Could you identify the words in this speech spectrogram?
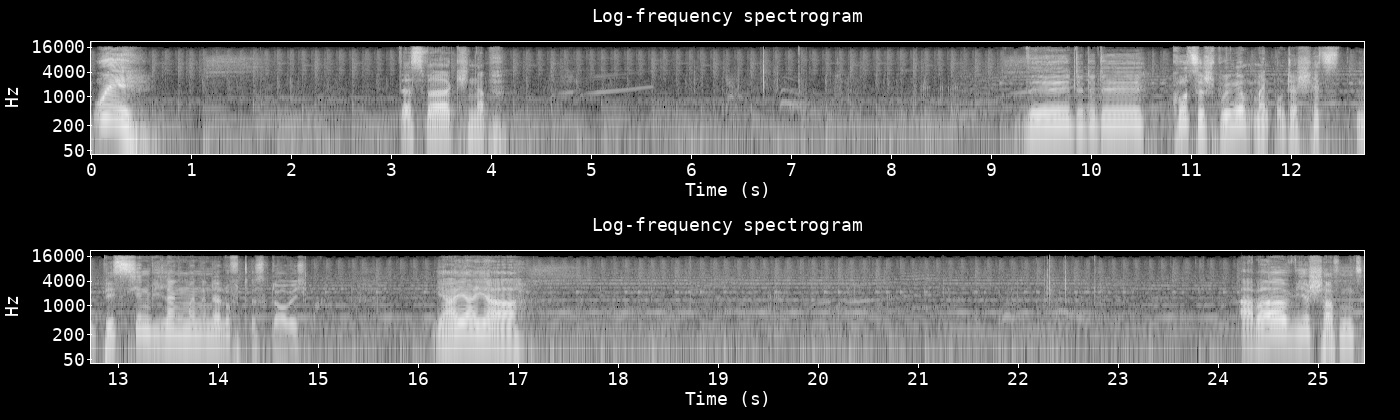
Ui. Das war knapp. Dö, dö, dö, Kurze Sprünge. Man unterschätzt ein bisschen, wie lange man in der Luft ist, glaube ich. Ja, ja, ja. Aber wir schaffen's.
